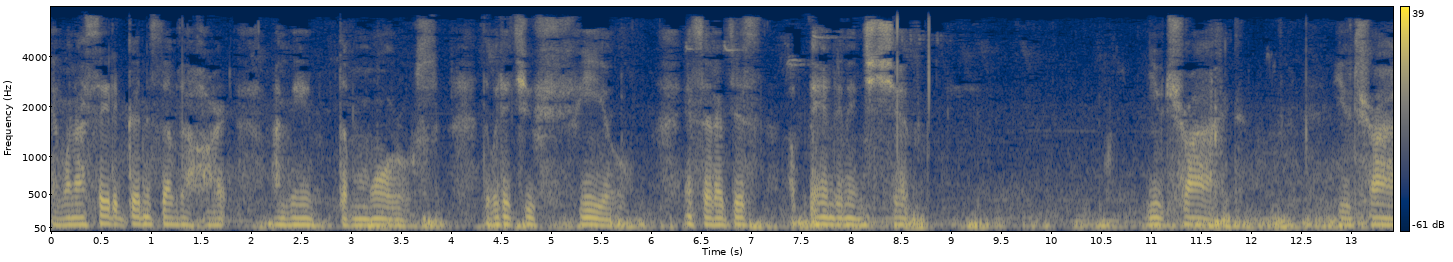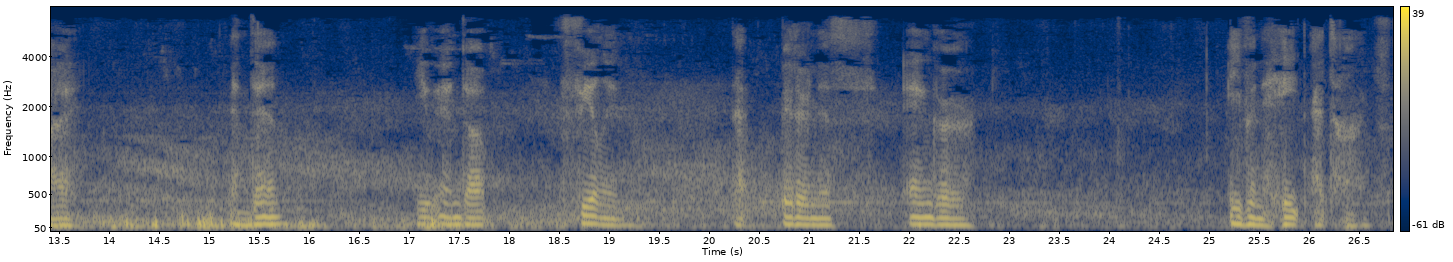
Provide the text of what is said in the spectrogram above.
And when I say the goodness of the heart, I mean the morals, the way that you feel, instead of just abandoning ship. You tried. You try. And then you end up feeling that bitterness, anger, even hate at times.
